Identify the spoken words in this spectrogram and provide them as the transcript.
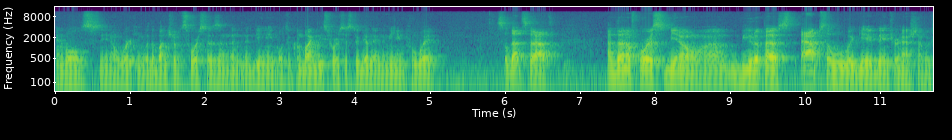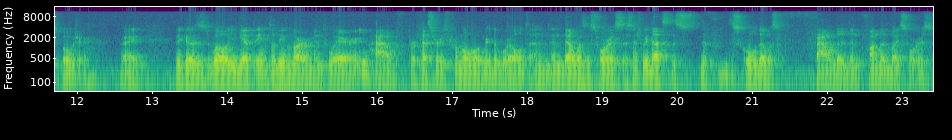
involves, you know, working with a bunch of sources and then being able to combine these sources together in a meaningful way. So that's that. And then, of course, you know, um, Budapest absolutely gave the international exposure, right? Because, well, you get into the environment where you have professors from all over the world, and, and that was a source. Essentially, that's the, the, the school that was founded and funded by Soros.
